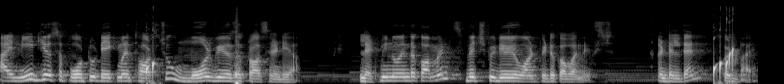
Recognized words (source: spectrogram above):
I need your support to take my thoughts to more viewers across India. Let me know in the comments which video you want me to cover next. Until then, goodbye.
